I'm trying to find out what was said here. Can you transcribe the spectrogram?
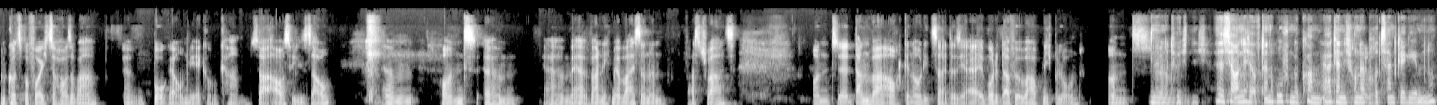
Und kurz bevor ich zu Hause war, ähm, bog er um die Ecke und kam. Sah aus wie die Sau. ähm, und ähm, ja, er war nicht mehr weiß, sondern fast schwarz. Und äh, dann war auch genau die Zeit, dass er, er wurde dafür überhaupt nicht belohnt. Und, ja, natürlich ähm, nicht. Er ist ja auch nicht auf deinen Rufen gekommen. Er hat ja nicht 100 Prozent genau. gegeben, ne?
